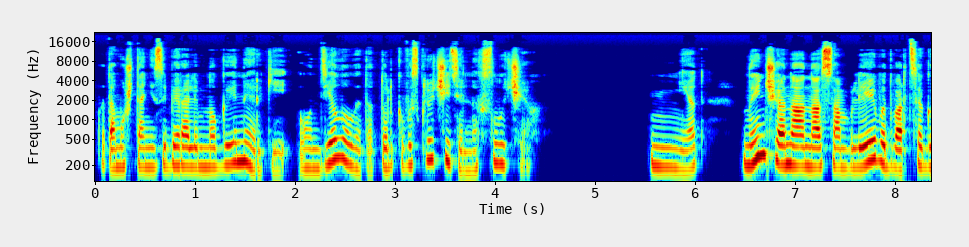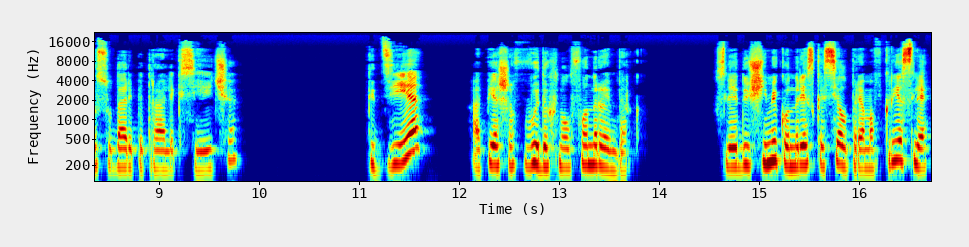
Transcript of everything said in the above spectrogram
потому что они забирали много энергии, и он делал это только в исключительных случаях. Нет, нынче она на ассамблее во дворце государя Петра Алексеевича. «Где?» — опешив, выдохнул фон Ремберг. В следующий миг он резко сел прямо в кресле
